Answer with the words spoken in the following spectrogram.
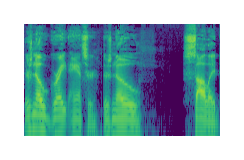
there's no great answer. There's no solid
